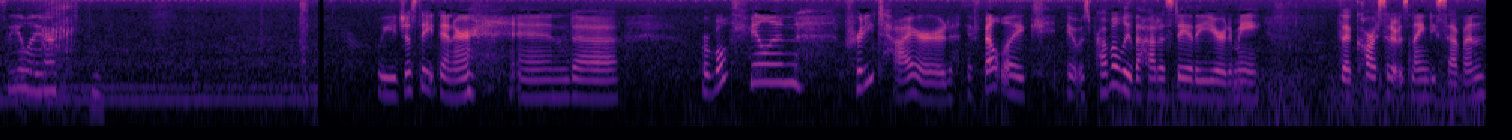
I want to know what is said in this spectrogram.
see you later. We just ate dinner and uh, we're both feeling pretty tired. It felt like it was probably the hottest day of the year to me. The car said it was 97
